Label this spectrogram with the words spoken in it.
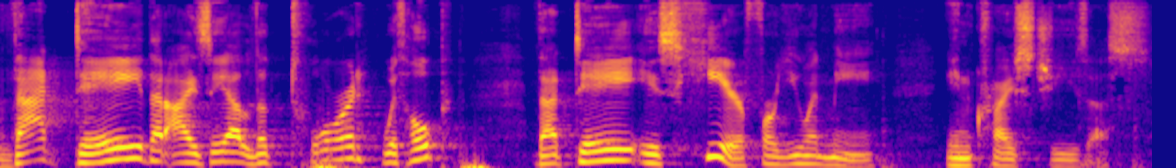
That day that Isaiah looked toward with hope, that day is here for you and me in Christ Jesus.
